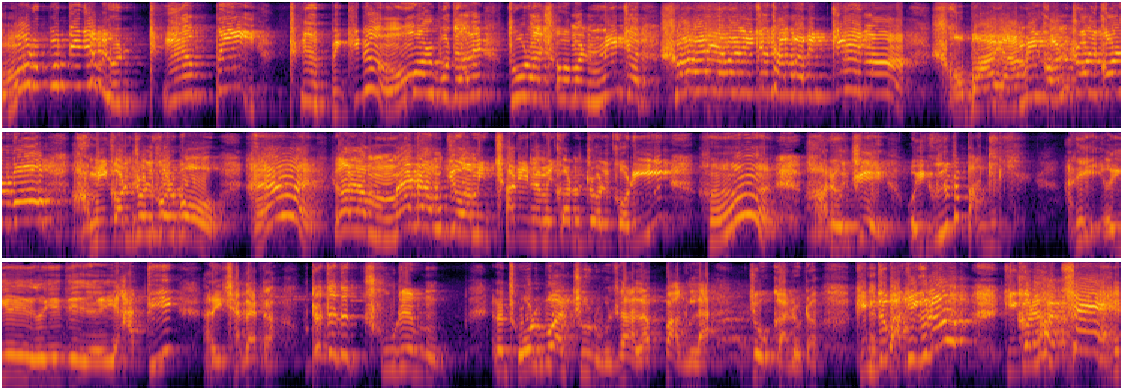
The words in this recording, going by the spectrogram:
আমার দিয়ে যাবি, ওই ঠেপি ঠেপি কিনা আমার উপর যাবে। তোরা সব আমার নিচে, সবাই আমার নিচে থাকবে, আমি কি না? সবাই আমি কন্ট্রোল করব, আমি কন্ট্রোল করব। হ্যাঁ ম্যাডাম কেউ আমি ছাড়ি না, আমি কন্ট্রোল করি। হ্যাঁ আর ওই যে, ওইগুলো তো পাগলি। আরে ওই, ওই- ওই হাতি? আর এই সাদাটা, ওটা তো ছুঁড়ে, এটা ধরবো আর ছুড়বো ঝালা পাগলা ওটা। কিন্তু বাকিগুলো কি করে হচ্ছে?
